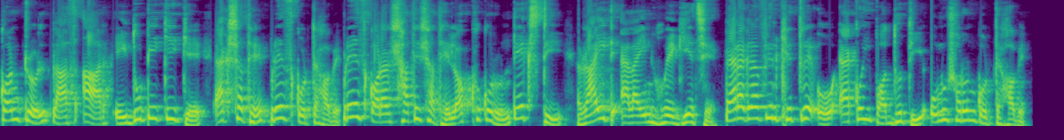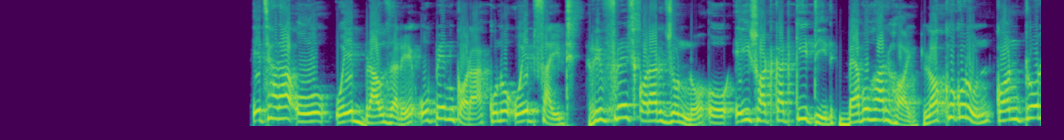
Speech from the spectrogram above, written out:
কন্ট্রোল প্লাস আর এই দুটি কিকে একসাথে প্রেস করতে হবে। প্রেস করার সাথে সাথে লক্ষ্য করুন টেক্সটটি রাইট অ্যালাইন হয়ে গিয়েছে। প্যারাগ্রাফের ক্ষেত্রেও একই পদ্ধতি অনুসরণ করতে হবে। এছাড়া ও ওয়েব ব্রাউজারে ওপেন করা কোনো ওয়েবসাইট রিফ্রেশ করার জন্য ও এই শর্টকাট কিটির ব্যবহার হয়। লক্ষ্য করুন, কন্ট্রোল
